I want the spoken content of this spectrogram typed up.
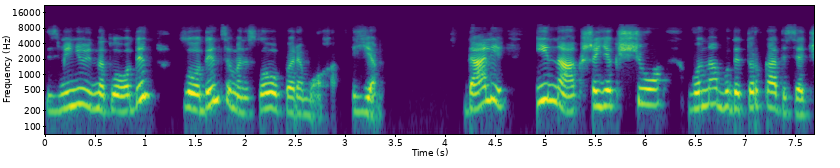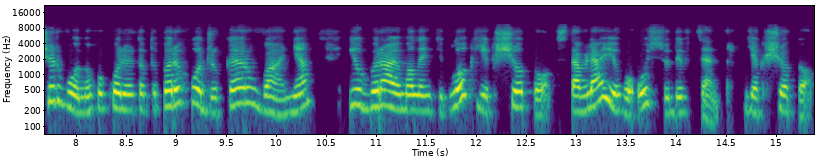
Змінюю на тло 1. Тло 1 – це в мене слово перемога. Є. Далі, інакше, якщо вона буде торкатися червоного кольору, тобто переходжу керування і обираю маленький блок, якщо то, вставляю його ось сюди в центр, якщо то.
